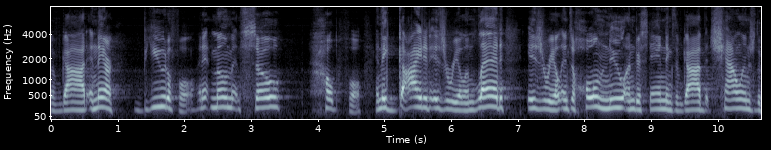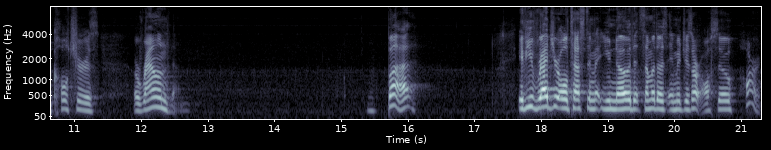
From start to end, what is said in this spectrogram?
of God, and they are beautiful and at moments so helpful. And they guided Israel and led Israel into whole new understandings of God that challenged the cultures around them. But if you've read your Old Testament, you know that some of those images are also hard.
